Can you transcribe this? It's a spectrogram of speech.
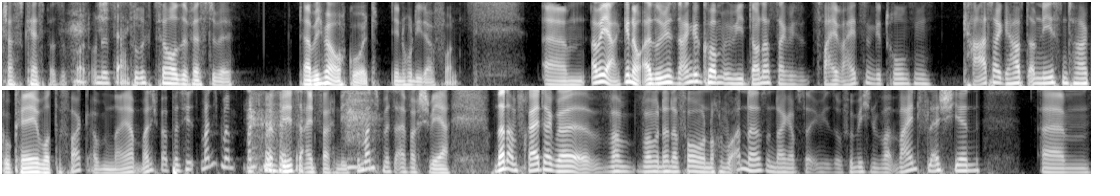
Just Casper Support. Und ist zurück zu Hause Festival. Da habe ich mir auch geholt, den Hoodie davon. Ähm, aber ja, genau, also wir sind angekommen, irgendwie Donnerstag, wir sind zwei Weizen getrunken, Kater gehabt am nächsten Tag, okay, what the fuck, aber naja, manchmal passiert, manchmal, manchmal will es einfach nicht, so manchmal ist es einfach schwer. Und dann am Freitag war, war, waren wir dann davor noch woanders und dann gab es da irgendwie so für mich ein Weinfläschchen. Ähm,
